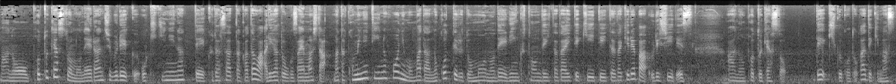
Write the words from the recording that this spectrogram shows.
まあ、あのポッドキャストのねランチブレイクお聞きになってくださった方はありがとうございました。またコミュニティの方にもまだ残ってると思うのでリンク飛んでいただいて聞いていただければ嬉しいです。あのポッドキャスト。で聞くことができます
